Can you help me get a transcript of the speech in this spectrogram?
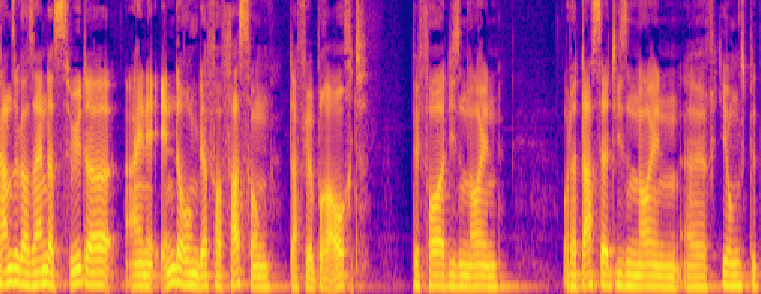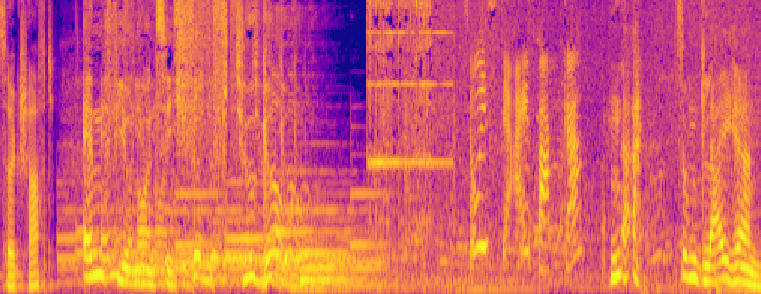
kann sogar sein, dass Söder eine Änderung der Verfassung dafür braucht, bevor er diesen neuen oder dass er diesen neuen äh, Regierungsbezirk schafft. M94 5 to go. So ist der Eibacker. Na, zum Gleichern.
